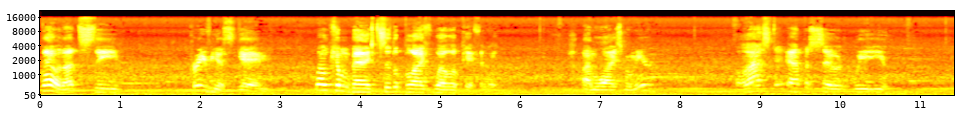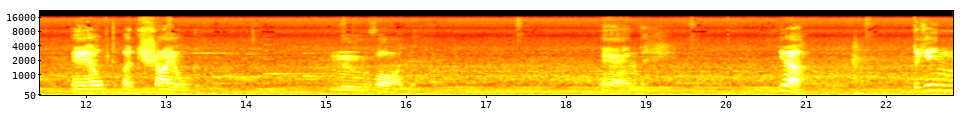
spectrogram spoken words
no, that's the previous game. Welcome back to the Blackwell Epiphany. I'm Wise Mimir. Last episode we helped a child move on. And yeah, the game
